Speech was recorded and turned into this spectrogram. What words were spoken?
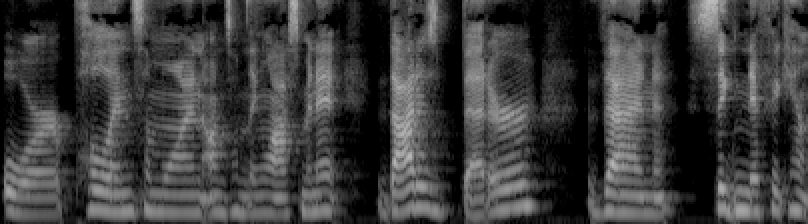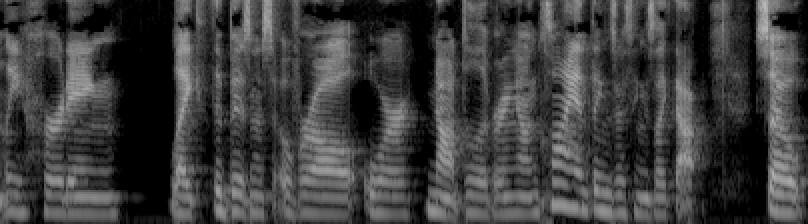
or pull in someone on something last minute, that is better than significantly hurting like the business overall or not delivering on client things or things like that. So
